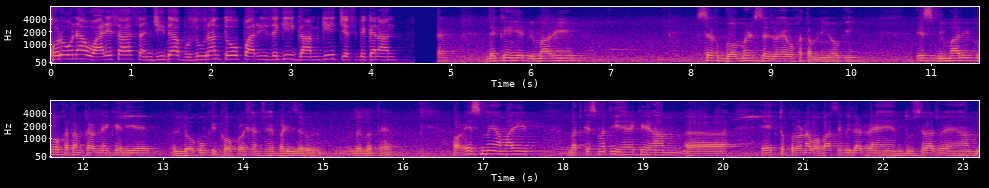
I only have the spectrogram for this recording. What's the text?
कोरोना वायरसा संजीदा बुजुरन तो पारिजगी गामगी चस्बिकनान देखें, ये बीमारी सिर्फ़ गवर्नमेंट से जो है वो ख़त्म नहीं होगी। इस बीमारी को ख़त्म करने के लिए लोगों की कोऑपरेशन जो है बड़ी ज़रूर ज़रूरत है। और इसमें हमारी बदकिस्मती है कि हम एक तो कोरोना वबा से भी लड़ रहे हैं, दूसरा जो है हम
